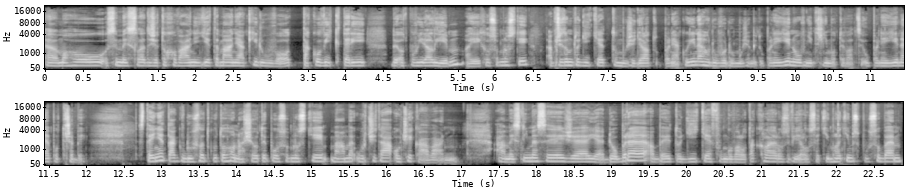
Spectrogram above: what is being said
eh, mohou si myslet, že to chování dítěte má nějaký důvod, takový, který by odpovídal jim a jejich osobnosti, a přitom to dítě to může dělat úplně jako jiného důvodu, může mít úplně jinou vnitřní vnitřní motivaci, úplně jiné potřeby. Stejně tak v důsledku toho našeho typu osobnosti máme určitá očekávání. A myslíme si, že je dobré, aby to dítě fungovalo takhle, rozvíjelo se tímhletím způsobem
